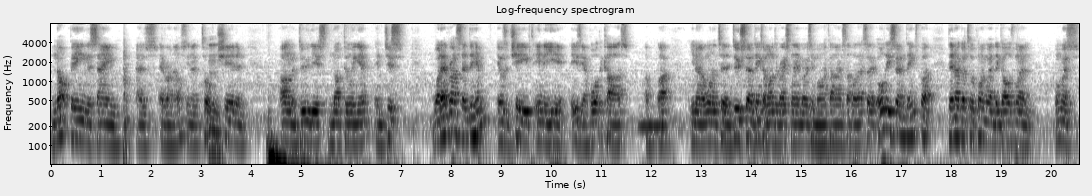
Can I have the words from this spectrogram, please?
not being the same as everyone else. You know, talking Mm. shit and I'm gonna do this, not doing it, and just whatever I said to him, it was achieved in a year. Easy. I bought the cars. I, I, you know, I wanted to do certain things. I wanted to race Lambos in my car and stuff like that. So all these certain things, but then I got to a point where the goals weren't almost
